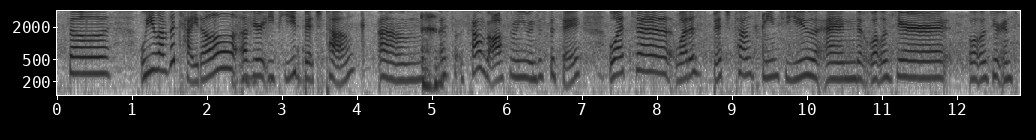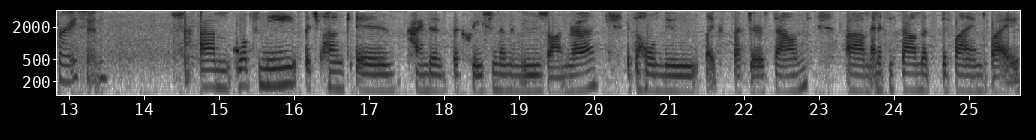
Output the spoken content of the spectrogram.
So we love the title of your EP, Bitch Punk. Um, it sounds awesome, even just to say. What uh, what does Bitch Punk mean to you, and what was your what was your inspiration? Um, well, to me, bitch punk is kind of the creation of a new genre. It's a whole new like sector of sound, um, and it's a sound that's defined by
